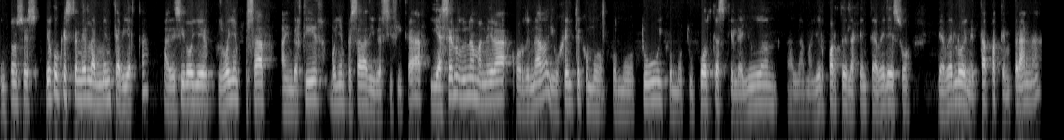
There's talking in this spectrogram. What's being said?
Entonces, yo creo que es tener la mente abierta a decir, oye, pues voy a empezar a invertir, voy a empezar a diversificar y hacerlo de una manera ordenada. Digo, gente como, como tú y como tu podcast que le ayudan a la mayor parte de la gente a ver eso y a verlo en etapa temprana,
